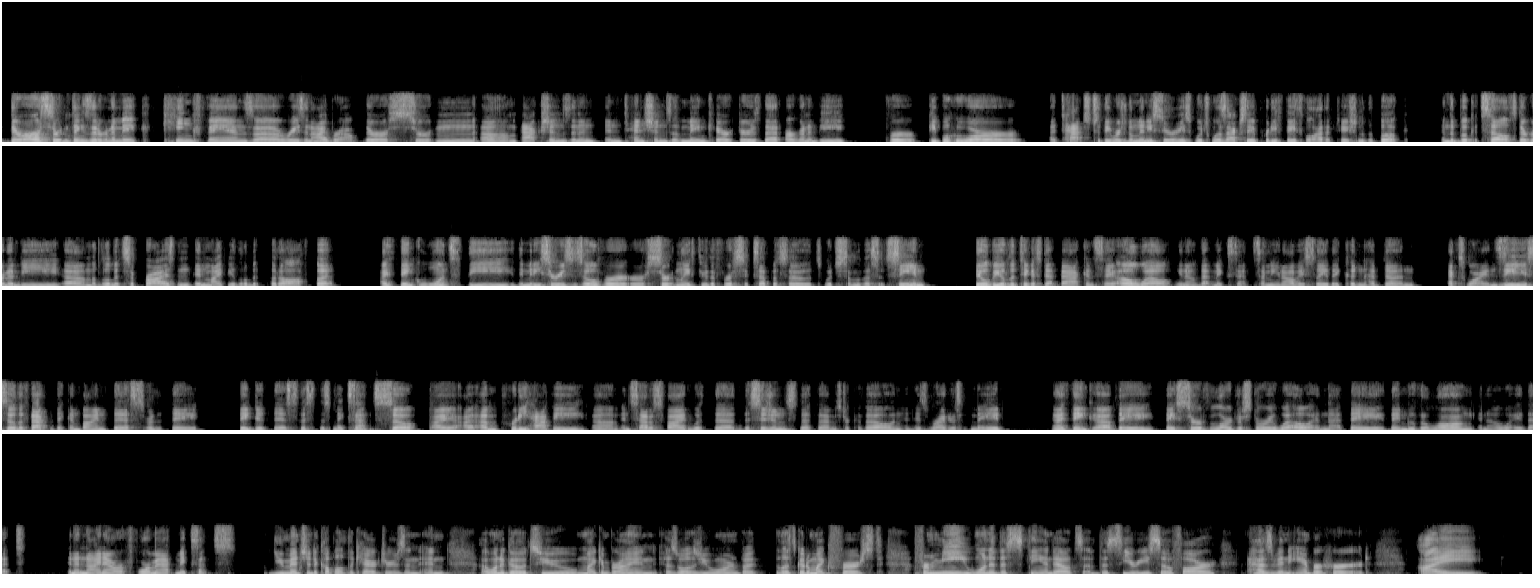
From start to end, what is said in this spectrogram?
there are certain things that are going to make King fans uh, raise an eyebrow. There are certain um, actions and in- intentions of main characters that are going to be for people who are attached to the original miniseries, which was actually a pretty faithful adaptation of the book. In the book itself, they're going to be um, a little bit surprised and, and might be a little bit put off. But I think once the the miniseries is over, or certainly through the first six episodes, which some of us have seen, they'll be able to take a step back and say, "Oh, well, you know, that makes sense." I mean, obviously, they couldn't have done X, Y, and Z. So the fact that they combined this or that they they did this, this this makes sense. So I, I I'm pretty happy um, and satisfied with the decisions that uh, Mr. Cavell and, and his writers have made. and I think uh, they they serve the larger story well, and that they they move it along in a way that in a nine hour format makes sense. You mentioned a couple of the characters, and and I want to go to Mike and Brian as well as you, Warren. But let's go to Mike first. For me, one of the standouts of the series so far has been Amber Heard. I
